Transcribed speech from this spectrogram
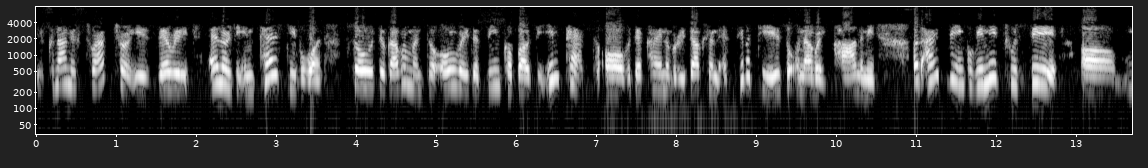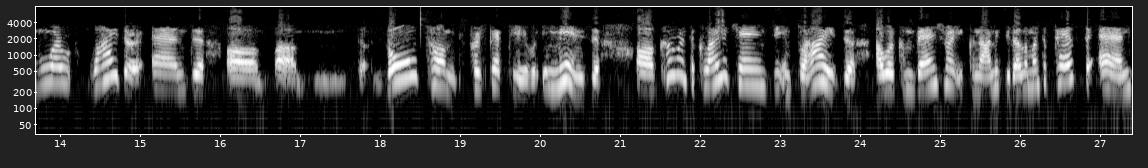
economic structure is very energy intensive one. So the government always think about the impact of that kind of reduction activities on our economy. But I think we need to see uh, more wider and uh, um, long-term perspective. It means uh, current climate change implies our conventional economic development path and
